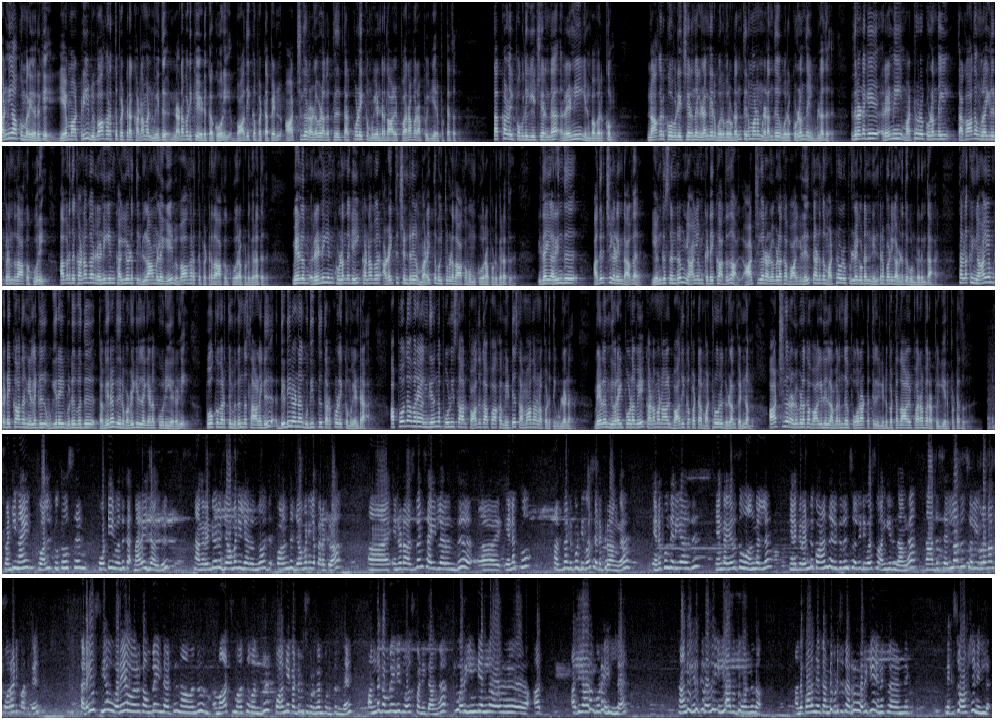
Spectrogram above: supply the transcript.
கன்னியாகுமரி அருகே ஏமாற்றி விவாகரத்து பெற்ற கணவன் மீது நடவடிக்கை எடுக்க கோரி பாதிக்கப்பட்ட பெண் ஆட்சியர் அலுவலகத்தில் தற்கொலைக்கு முயன்றதால் பரபரப்பு ஏற்பட்டது. தக்கலை பகுதியைச் சேர்ந்த ரெனி என்பவருக்கும் நாகர்கோவிலைச் சேர்ந்த இளைஞர் ஒருவருடன் திருமணம் நடந்து ஒரு குழந்தை உள்ளது. இதனிடையே ரெனி மற்றொரு குழந்தை தகாத முறையில் பிறந்ததாக கூறி அவரது கணவர் ரெனியின் கையெழுத்து இல்லாமலேயே விவாகரத்து பெற்றதாக கூறப்படுகிறது. மேலும் ரெனியின் குழந்தையை கணவர் அழைத்துச் சென்று மறைத்து வைத்துள்ளதாகவும் கூறப்படுகிறது. இதை அறிந்து அதிர்ச்சியடைந்த அவர் எங்கு சென்றும் நியாயம் கிடைக்காததால் ஆட்சியர் அலுவலக வாயிலில் தனது மற்றொரு பிள்ளையுடன் நின்றபடி அழுது கொண்டிருந்தார். தனக்கு நியாயம் கிடைக்காத நிலையில் உயிரை விடுவது தவிர வேறு வழியில்லை என கூறிய ரெனி போக்குவரத்து மிகுந்த சாலையில் திடீரென குதித்து தற்கொலைக்கு முயன்றார். அப்போது அவரை அங்கிருந்த போலீசார் பாதுகாப்பாக மீட்டு சமாதானப்படுத்தி உள்ளனர் மேலும் இவரைப் போலவே கணவனால் பாதிக்கப்பட்ட மற்றொரு இளம் பெண்ணும் ஆட்சியர் அலுவலக வாயிலில் அமர்ந்து போராட்டத்தில் ஈடுபட்டதால் பரபரப்பு ஏற்பட்டது. Twenty nine twelve two thousand fourteen வந்து மேரேஜ் ஆகுது. நாங்கள் ரெண்டு பேரும் ஜெர்மனியில் இருந்தோம். குழந்த ஜெர்மனியில் பிறக்கிறோம் என்னோட ஹஸ்பண்ட் சைடில் இருந்து எனக்கும் ஹஸ்பண்டுக்கும் டிவோர்ஸ் எடுக்கிறாங்க. எனக்கும் தெரியாது. என் கையெழுத்தும் வாங்கல. எனக்கு ரெண்டு குழந்தை இருக்குதுன்னு சொல்லி டிவோர்ஸ் வாங்கியிருந்தாங்க. நான் அதை செல்லாதுன்னு சொல்லி இவ்வளோ நாள் போராடி பார்த்துட்டேன். கடைசியாக ஒரே ஒரு கம்ப்ளைண்ட் ஆட்டு நான் வந்து மார்ச் மாதம் வந்து குழந்தைய கண்டுபிடிச்சு கொடுங்கன்னு கொடுத்துருந்தேன். அந்த கம்ப்ளைண்ட்டையும் க்ளோஸ் பண்ணிட்டாங்க. ஒரு இந்தியன்கிற ஒரு அத்- அதிகாரம் கூட இல்லை. நாங்கள் இருக்கிறது இல்லாதது ஒன்று தான் அந்த குழந்தைய கண்டுபிடிச்சு தர்ற வரைக்கும் எனக்கு நெக்ஸ்ட் ஆப்ஷன் இல்லை.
